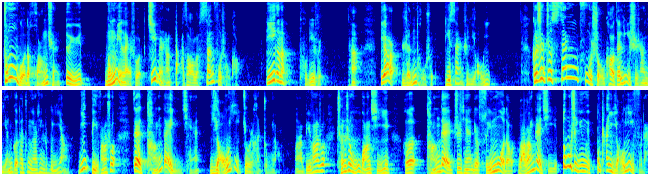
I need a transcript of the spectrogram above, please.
中国的皇权对于农民来说，基本上打造了三副手铐。第一个呢，土地税啊；第二，人头税；第三是徭役。可是这三副手铐在历史上严格，它重要性是不一样的。你比方说，在唐代以前，徭役就是很重要。啊，比方说陈胜吴广起义和唐代之前就隋末的瓦岗寨起义，都是因为不堪徭役负担，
